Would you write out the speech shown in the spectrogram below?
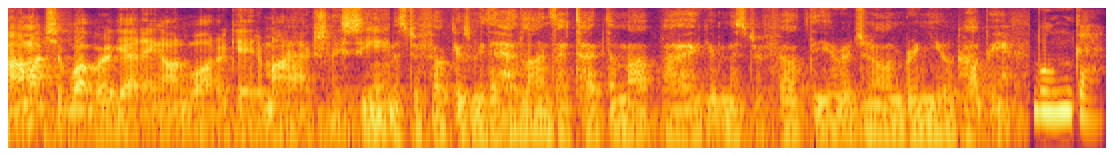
How much of what we're getting on Watergate am I actually seeing? Mr. Felt gives me the headlines, I type them up, I give Mr. Felt the original and bring you a copy. 뭔가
